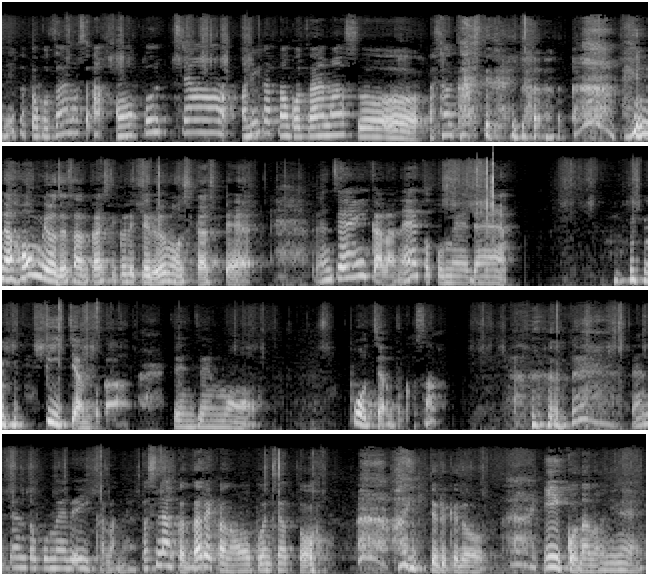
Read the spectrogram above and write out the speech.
ありがとうございます。あ、オープンちゃん、ありがとうございます。あ、参加してくれた。みんな本名で参加してくれてる？もしかして。全然いいからね、匿名で。ピーちゃんとか、全然もう、ポーちゃんとかさ。全然匿名でいいからね。私なんか誰かのオープンチャット 入ってるけど、いい子なのにね、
